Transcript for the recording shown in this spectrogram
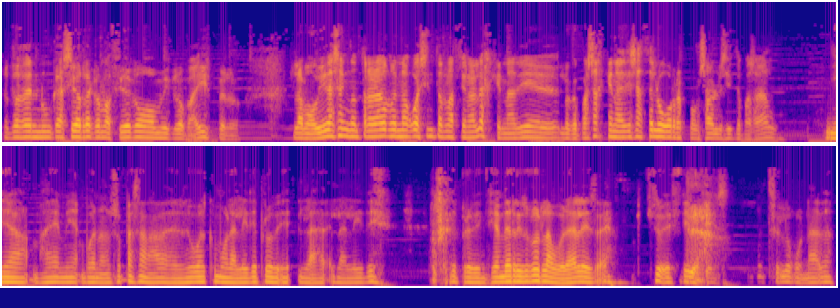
Entonces nunca ha sido reconocido como micropaís, pero la movida es encontrar algo en aguas internacionales que nadie. Lo que pasa es que nadie se hace luego responsable si te pasa algo. Ya, madre mía. Bueno, no pasa nada. Es igual como la ley de prove- la, la ley de, de prevención de riesgos laborales. ¿eh? Quiero decir Ya. que es mucho luego nada.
